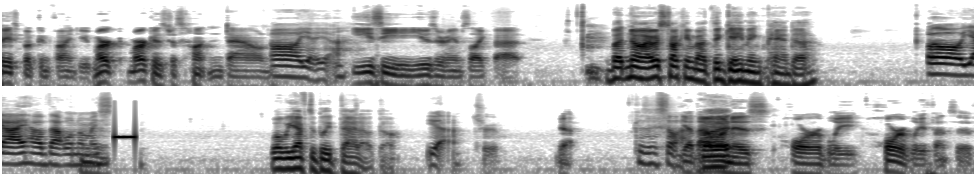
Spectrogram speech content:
Facebook can find you. Mark Mark is just hunting down Oh yeah, yeah. easy usernames like that. But no, I was talking about the gaming panda. Oh yeah, I have that one on my. Mm-hmm. s Well, we have to bleep that out though. Yeah, true. Yeah, Because I still have. yeah, that But- one is horribly, horribly offensive.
